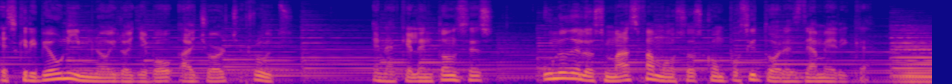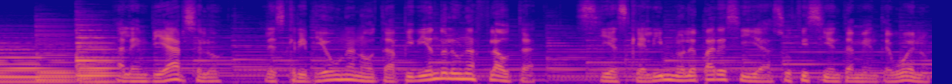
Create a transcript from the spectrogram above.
escribió un himno y lo llevó a George Root, en aquel entonces uno de los más famosos compositores de América. Al enviárselo, le escribió una nota pidiéndole una flauta si es que el himno le parecía suficientemente bueno.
